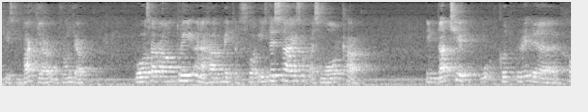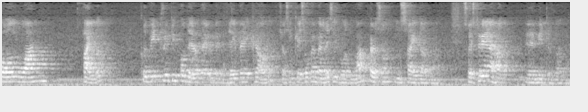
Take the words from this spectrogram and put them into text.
his backyard, front yard, was around three and a half meters. So it's the size of a small car. In that ship could uh, hold one pilot, could be three people there, very, very, very crowded, just in case of emergency, but one person inside that one. So it's three and a half uh, meters that one.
